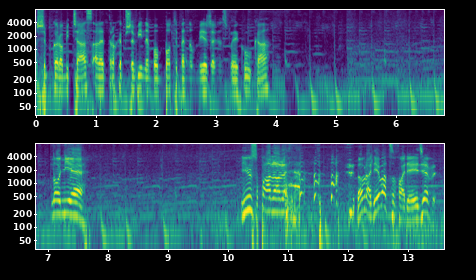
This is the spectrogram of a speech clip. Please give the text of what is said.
szybko robić czas, ale trochę przewinę, bo boty będą wyjeżdżać na swoje kółka. No nie! Już pada. Dobra, nie ma cofania, jedziemy.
